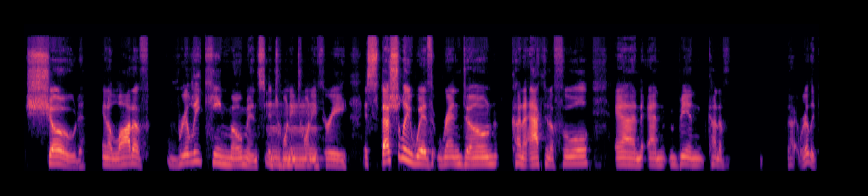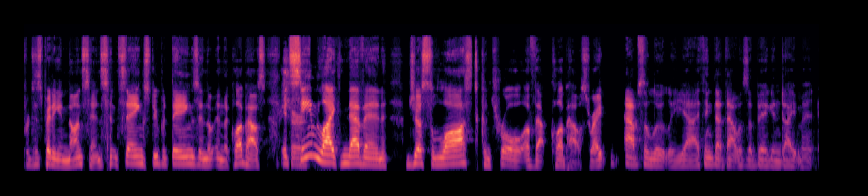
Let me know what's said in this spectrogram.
showed in a lot of really key moments in Mhm. 2023, especially with Rendon kind of acting a fool and and being kind of uh, really participating in nonsense and saying stupid things in the in the clubhouse. It Sure. seemed like Nevin just lost control of that clubhouse, right? Absolutely. Yeah. I think that that was a big indictment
